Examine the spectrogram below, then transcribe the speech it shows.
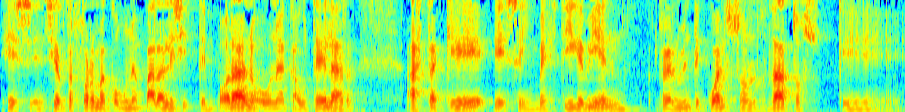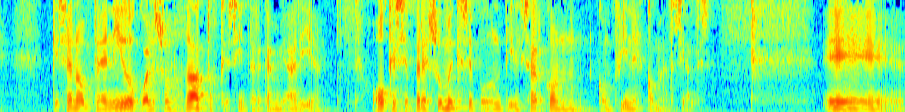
es en cierta forma como una parálisis temporal o una cautelar hasta que eh, se investigue bien realmente cuáles son los datos que, se han obtenido, cuáles son los datos que se intercambiarían o que se presume que se pueden utilizar con, fines comerciales. Eh,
